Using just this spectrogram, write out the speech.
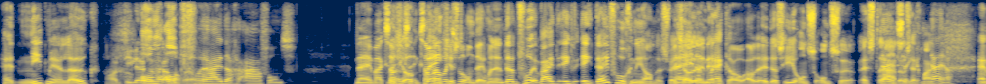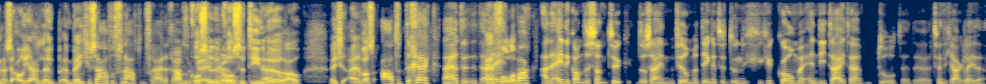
het niet meer leuk Nou, om op vrijdagavond Nee, maar ik snap, Weet je ik, wel, ik snap wel wat je. En dat vroeg- wij, ik, ik deed vroeger niet anders. Weet Nee, je dat- in de Echo, al- dat is hier ons, onze estrado, Ja, zeker. zeg maar. Ja, ja. En dan zei oh ja, leuk, een bandjesavond vanavond op vrijdagavond. Dat kostte, dat go. kostte 10 euro. Weet je, en het was altijd te gek. Nou ja, het- En de- volle bak. Aan de ene kant is dan natuurlijk, er zijn veel meer dingen te doen ge- gekomen in die tijd. Hè. Ik bedoel, 20 jaar geleden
